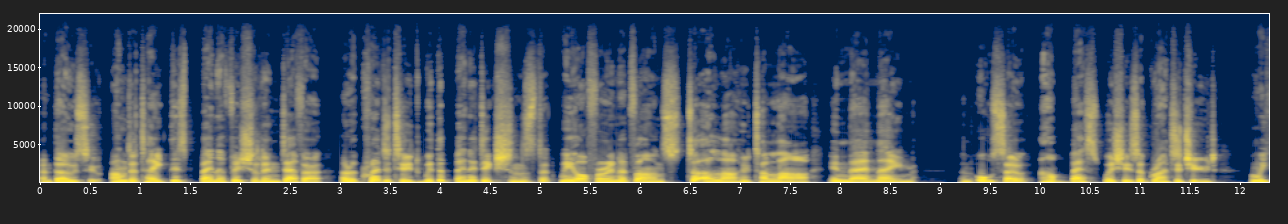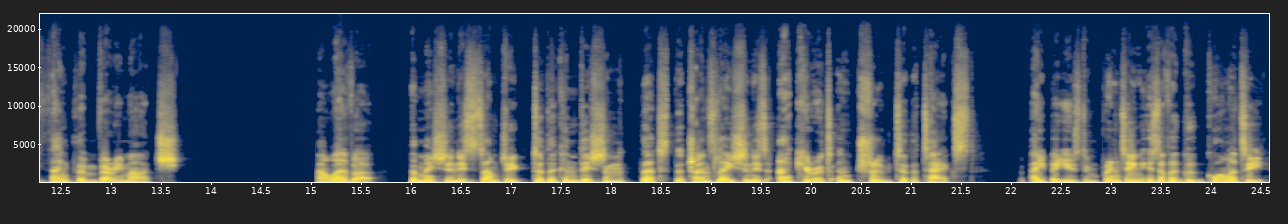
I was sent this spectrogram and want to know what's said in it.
And those who undertake this beneficial endeavour are accredited with the benedictions that we offer in advance to Allahu Ta'ala in their name, and also our best wishes of gratitude, and we thank them very much. However, permission is subject to the condition that the translation is accurate and true to the text, the paper used in printing is of a good quality,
